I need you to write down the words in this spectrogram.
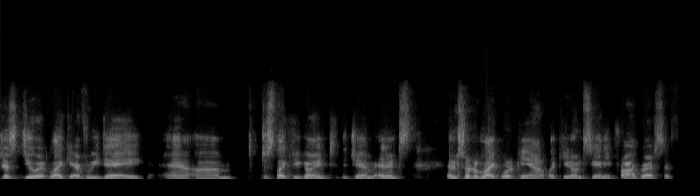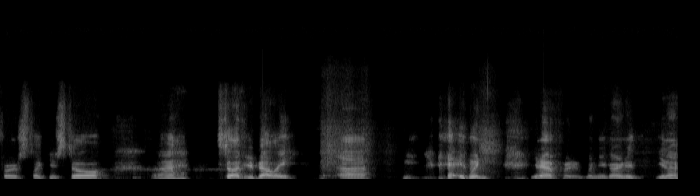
just do it like every day uh, um just like you're going to the gym and it's and it's sort of like working out like you don't see any progress at first like you're still uh still have your belly uh when you know when you're going to you know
